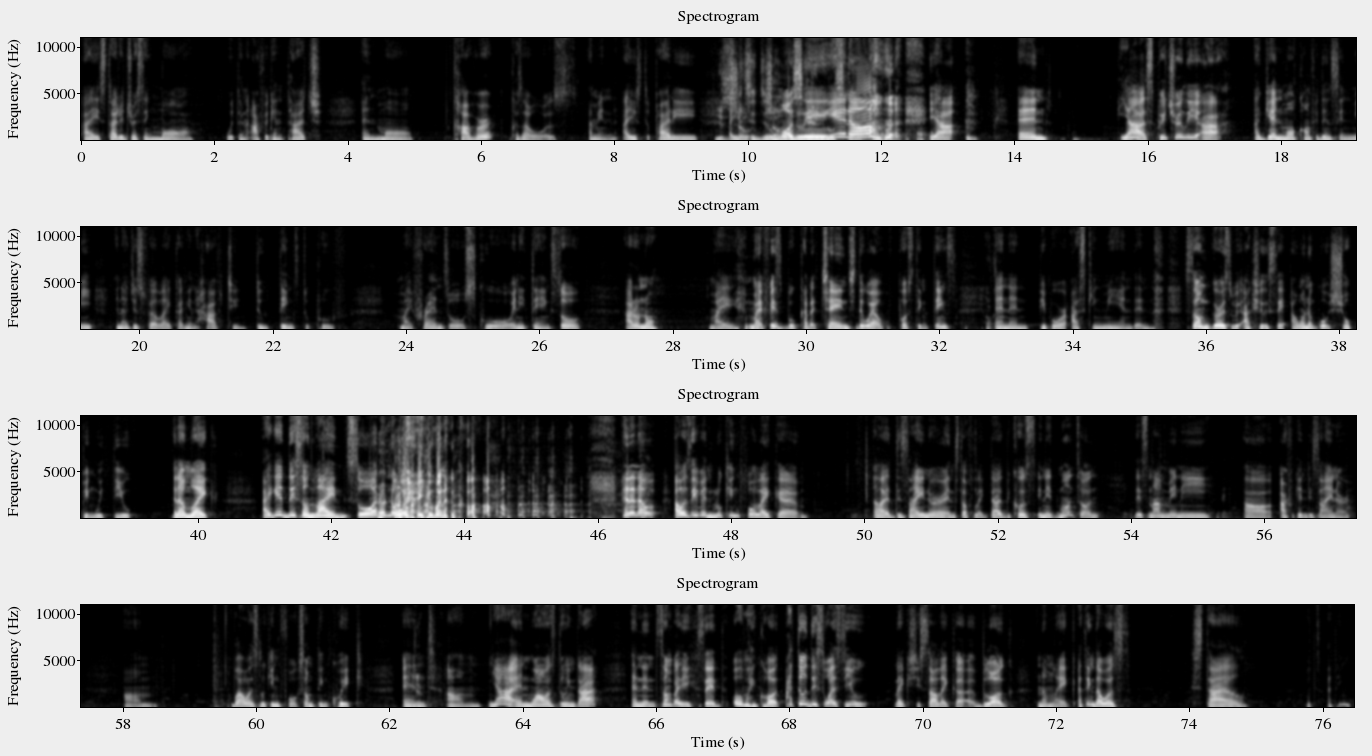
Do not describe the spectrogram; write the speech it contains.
i started dressing more with an african touch and more cover because I was. I mean, I used to party. Used I used show- to do modeling, you know. Yeah, and yeah, spiritually, uh, I gained more confidence in me, and I just felt like I didn't have to do things to prove my friends or school or anything. So I don't know. My my Facebook kind of changed the way of posting things. Okay. And then people were asking me, and then some girls will actually say, I want to go shopping with you. And I'm like, I get this online, so I don't know where you want to go. and then I, I was even looking for like a, a designer and stuff like that because in Edmonton, there's not many uh, African designer. Um, but I was looking for something quick, and um, yeah, and while I was doing that, and then somebody said, "Oh my God, I thought this was you." Like she saw like a blog, and I'm like, I think that was style. What's I think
